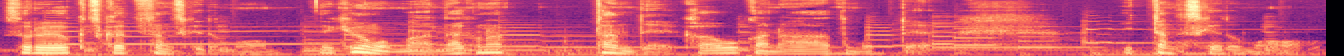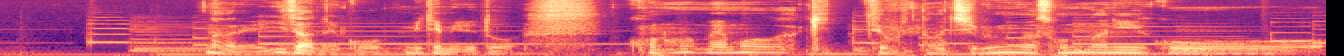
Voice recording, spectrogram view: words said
それをよく使ってたんですけども、で今日もまあなくなったんで買おうかなと思って行ったんですけども、なんかね、いざね、こう見てみると、このメモ書きって俺、なんか自分はそんなにこ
